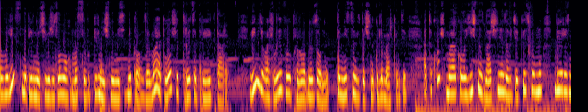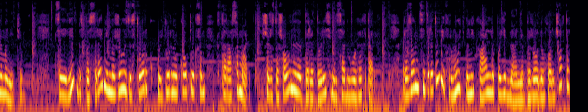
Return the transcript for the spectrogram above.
Новий ліс на півночі від житлового масиву північної місті Дніпро займає площу 33 гектари. Він є важливою природною зоною та місцем відпочинку для мешканців, а також має екологічне значення завдяки своєму біорізноманіттю. Цей ліс безпосередньо межує з історико-культурним комплексом Стара Самар, що розташований на території 72 гектарів. Разом ці території формують унікальне поєднання природного ландшафту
